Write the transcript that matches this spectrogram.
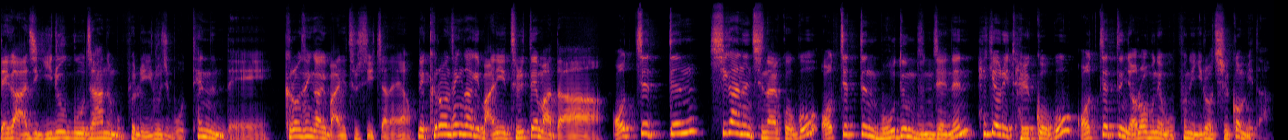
내가 아직 이루고자 하는 목표를 이루지 못했는데 그런 생각이 많이 들 수 있잖아요. 근데 그런 생각이 많이 들 때마다 어쨌든 시간은 지날 거고 어쨌든 모든 문제는 해결이 될 거고 어쨌든 여러분의 목표는 이루어질 겁니다.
